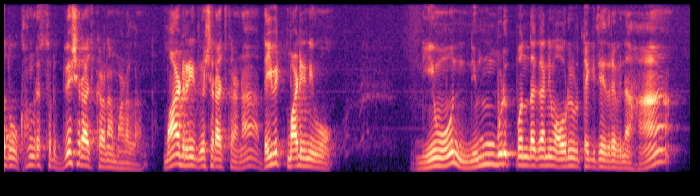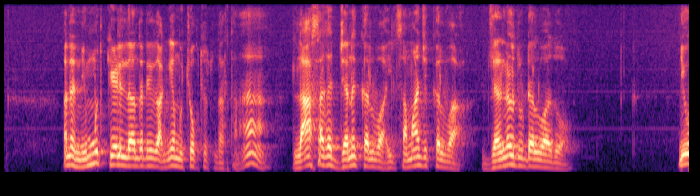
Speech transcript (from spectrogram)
ಅದು ಕಾಂಗ್ರೆಸ್ ಅವರು ದ್ವೇಷ ರಾಜಕಾರಣ ಮಾಡಲ್ಲ ಅಂತ. ಮಾಡಿರಿ, ದ್ವೇಷ ರಾಜಕಾರಣ, ದಯವಿಟ್ಟು ಮಾಡಿ ನೀವು. ನೀವು ನಿಮ್ಮ ಬುಡಕ್ಕೆ ಬಂದಾಗ ನೀವು ಅವ್ರಿವ್ರು ತೆಗಿತಾ ಇದ್ರೆ ವಿನಃ ಅಂದರೆ ನಿಮ್ಮದು ಕೇಳಿಲ್ಲ ಅಂದರೆ ನೀವು ಹಂಗೆ ಮುಚ್ಚೋಗ್ತಿತ್ತು ಅಂತ ಅರ್ಥನಾ ಲಾಸ್ ಆಗೋದು ಜನಕ್ಕಲ್ವಾ? ಇಲ್ಲಿ ಸಮಾಜಕ್ಕಲ್ವಾ? ಜನಗಳ ದುಡ್ಡಲ್ವಾ ಅದು? ನೀವು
